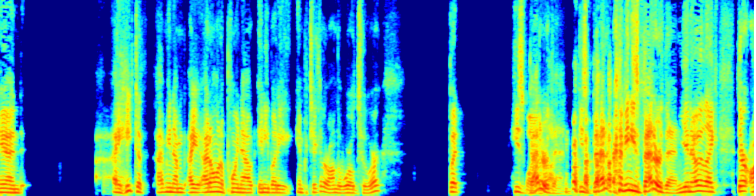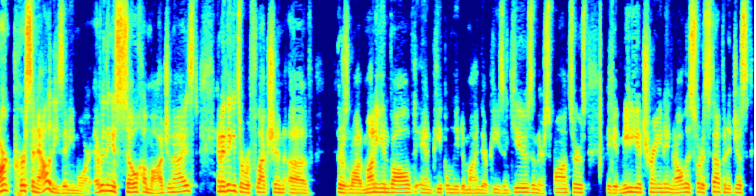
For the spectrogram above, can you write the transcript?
and I hate to I mean I'm I, I don't want to point out anybody in particular on the world tour, he's Why better not? than he's better i mean he's better than you know like there aren't personalities anymore everything is so homogenized and i think it's a reflection of there's a lot of money involved and people need to mind their p's and q's and their sponsors they get media training and all this sort of stuff and it just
